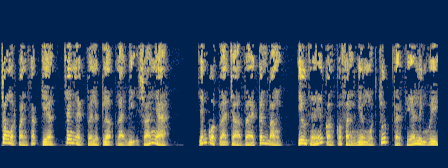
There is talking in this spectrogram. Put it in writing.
Trong một khoảnh khắc kia, tranh lệch về lực lượng lại bị xóa nhà. Chiến cuộc lại trở về cân bằng, ưu thế còn có phần nghiêng một chút về phía Linh Uy.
